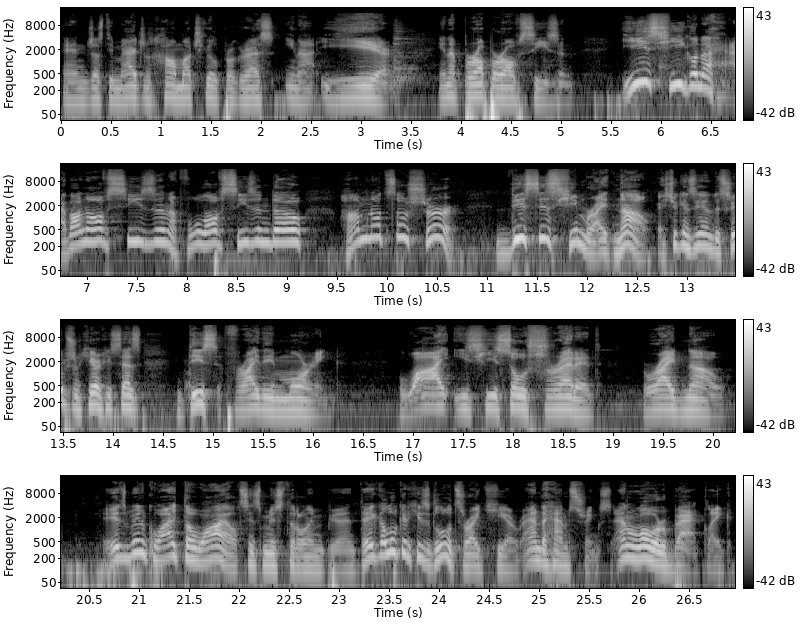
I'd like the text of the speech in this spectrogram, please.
and just imagine how much he'll progress in a year, in a proper off season. Is he gonna have an off season, a full off season though? I'm not so sure. This is him right now. As you can see in the description here, he says this Friday morning. Why is he so shredded right now? It's been quite a while since Mr. Olympia, and take a look at his glutes right here, and the hamstrings, and lower back. Like,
